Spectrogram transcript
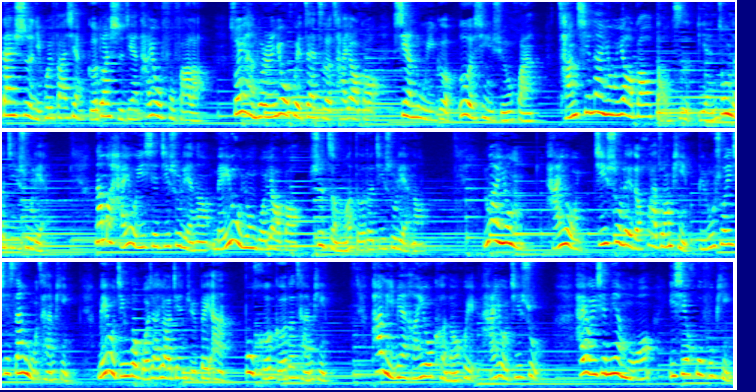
但是你会发现隔段时间它又复发了，所以很多人又会再次的擦药膏，陷入一个恶性循环。长期滥用药膏导致严重的激素脸，那么还有一些激素脸呢，没有用过药膏是怎么得的激素脸呢？乱用含有激素类的化妆品，比如说一些三无产品，没有经过国家药监局备案不合格的产品，它里面很有可能会含有激素。还有一些面膜、一些护肤品，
